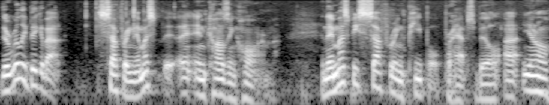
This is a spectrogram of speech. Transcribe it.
they're really big about suffering. They must and causing harm, and they must be suffering people, perhaps, Bill. Uh, you know,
